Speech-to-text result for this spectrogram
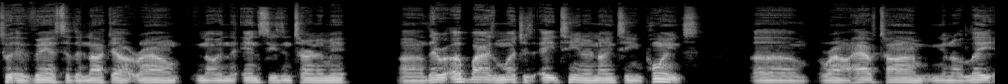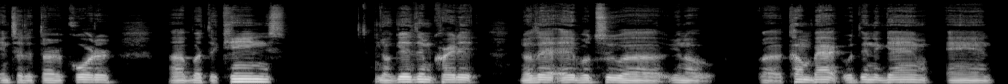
to advance to the knockout round, you know, in the in season tournament. Uh, they were up by as much as 18 or 19 points um, around halftime, you know, late into the third quarter. Uh, but the Kings, you know, give them credit know, they're able to, uh, you know, uh, come back within the game and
